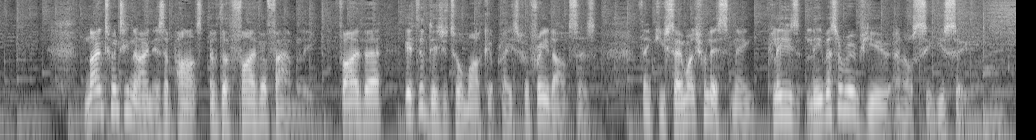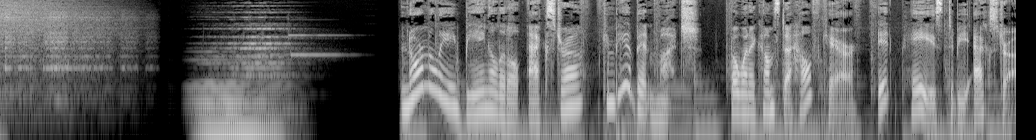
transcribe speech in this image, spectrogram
929 is a part of the Fiverr family. Fiverr is the digital marketplace for freelancers. Thank you so much for listening. Please leave us a review, and I'll see you soon. Normally, being a little extra can be a bit much, but when it comes to healthcare, it pays to be extra.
